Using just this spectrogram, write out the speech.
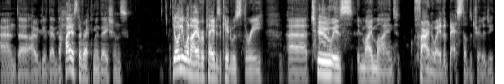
and uh, I would give them the highest of recommendations. The only one I ever played as a kid was three. Uh, two is, in my mind, far and away the best of the trilogy.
